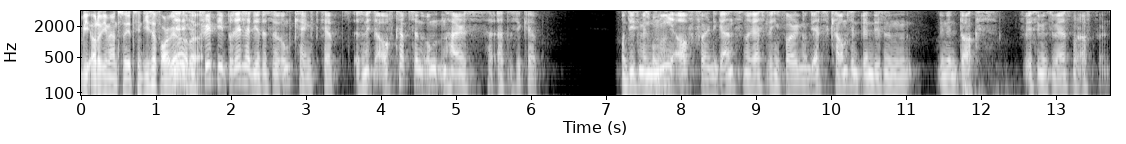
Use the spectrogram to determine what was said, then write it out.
wie, oder wie meinst du jetzt in dieser Folge? Ja, diese oder? trippy Brille, die hat er so umgehängt gehabt. Also nicht aufgehabt, sondern um den Hals hat er sie gehabt. Und die ist mir So. nie aufgefallen, die ganzen restlichen Folgen. Und jetzt, kaum sind wir in diesen, in den Docks, ist sie mir zum ersten Mal aufgefallen.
